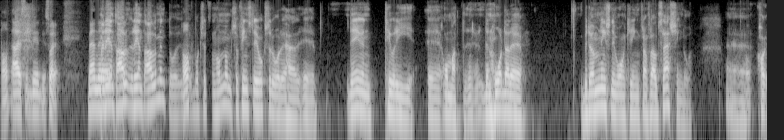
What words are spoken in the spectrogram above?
Ja, alltså, det, det, så är det. Men, Men rent, all, rent allmänt då, ja. bortsett från honom, så finns det ju också då det här, eh, det är ju en teori eh, om att den hårdare bedömningsnivån kring framförallt slashing då. Eh, har,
